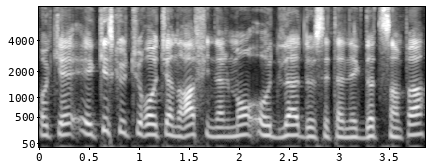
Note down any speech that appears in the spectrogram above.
Ok, et qu'est-ce que tu retiendras finalement au-delà de cette anecdote sympa,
